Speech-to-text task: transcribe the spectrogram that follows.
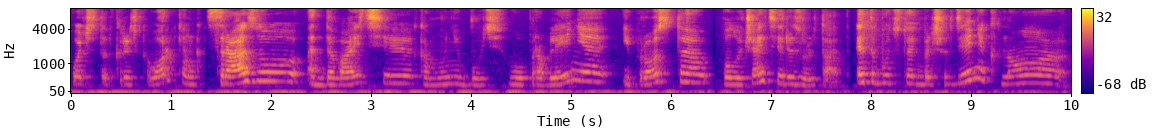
хочет открыть коворкинг, сразу отдавайте кому-нибудь в управление и просто получайте результат. Это будет стоить больших денег, но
